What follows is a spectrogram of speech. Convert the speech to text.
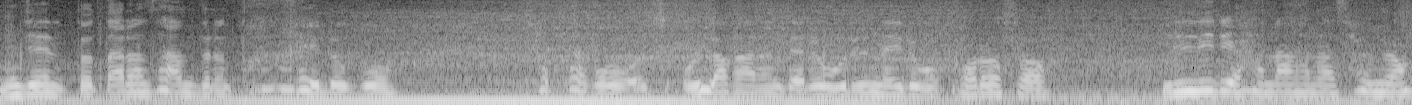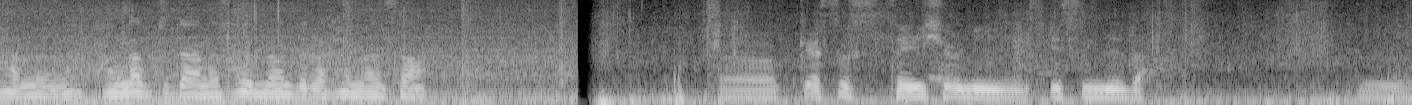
이제 또 다른 사람들은 다 이러고 차 타고 올라가는 데를 우리는 이러고 걸어서 일일이 하나하나 설명하면서 반갑지도 않은 설명들을 하면서 어, 가스 스테이션이 있습니다. 그,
